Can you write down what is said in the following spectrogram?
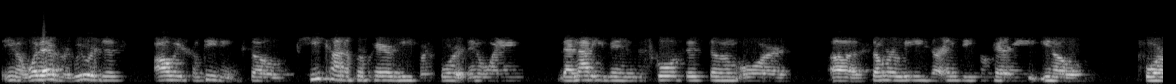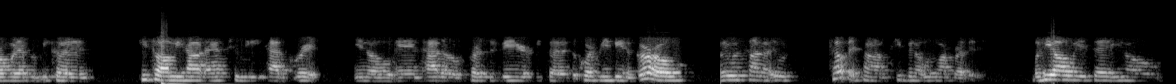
you know, whatever. We were just always competing. So he kind of prepared me for sports in a way that not even the school system or uh, summer leagues or anything prepared me, you know, for whatever because he taught me how to actually have grit, you know, and how to persevere because, of course, me being a girl, it was kind of it was tough at times keeping up with my brothers. But he always said, you know,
